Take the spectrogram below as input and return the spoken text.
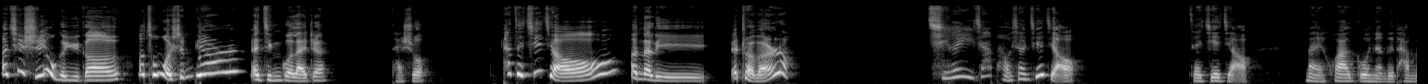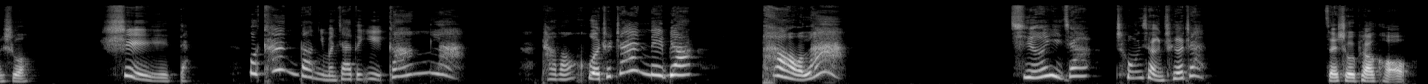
啊，确实有个浴缸啊，从我身边儿经过来着。他说：“他在街角啊，那里转弯了。”企鹅一家跑向街角，在街角，卖花姑娘对他们说：“是的，我看到你们家的浴缸啦，它往火车站那边跑啦。”企鹅一家冲向车站，在售票口，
